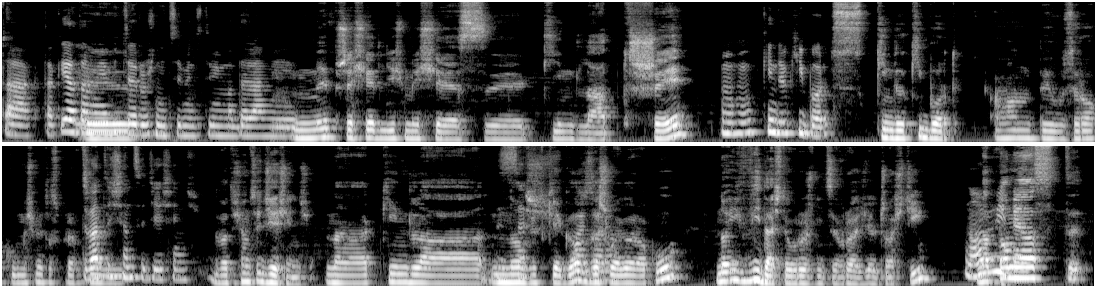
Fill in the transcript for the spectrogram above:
Tak, tak. Ja tam nie y, widzę różnicy między tymi modelami. My przesiedliśmy się z Kindla 3. Mhm. Kindle Keyboard. Z Kindle Keyboard. On był z roku, myśmy to sprawdzali. 2010. 2010. Na Kindla nowiutkiego z zeszłego roku. No i widać tę różnicę w rozdzielczości. No, Natomiast widać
